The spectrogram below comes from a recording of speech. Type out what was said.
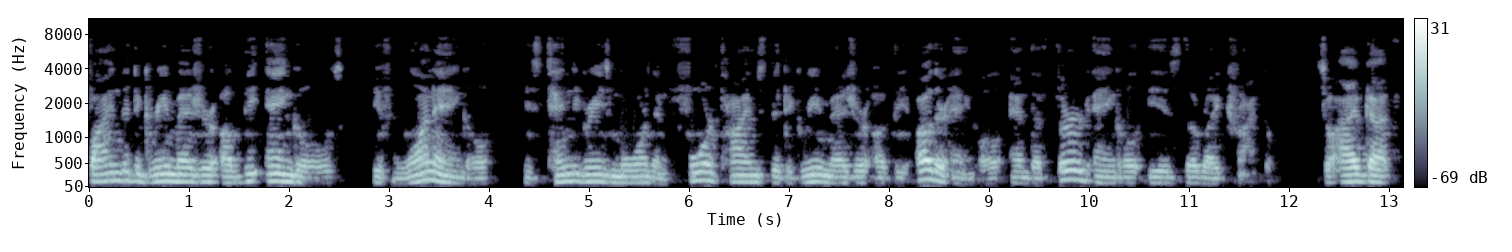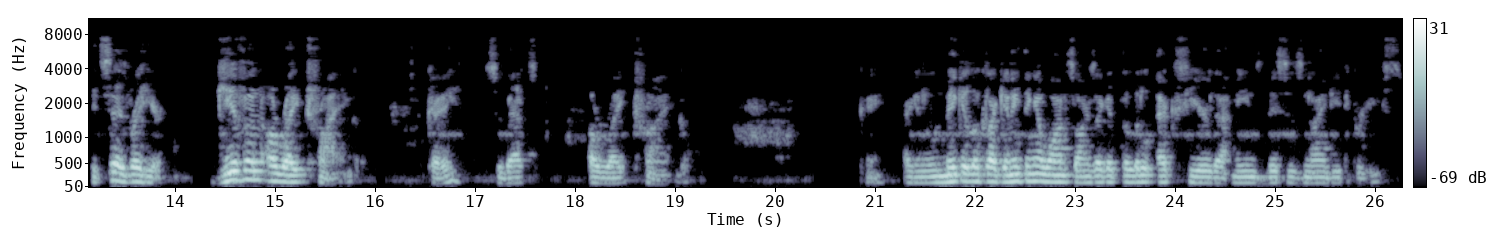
find the degree measure of the angles if one angle is 10 degrees more than four times the degree measure of the other angle, and the third angle is the right triangle. So I've got, it says right here, given a right triangle. Okay, so that's a right triangle. Okay, I can make it look like anything I want as long as I get the little x here. That means this is 90 degrees.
